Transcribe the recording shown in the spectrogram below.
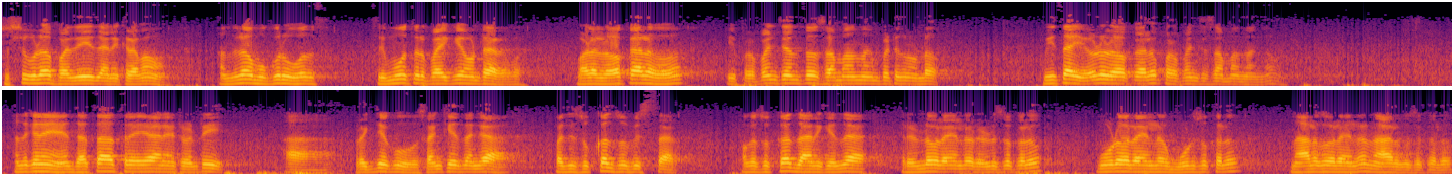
సృష్టి కూడా పది దాని క్రమం. అందులో ముగ్గురు త్రిమూర్తులు పైకే ఉంటారు. వాళ్ళ లోకాలు ఈ ప్రపంచంతో సంబంధం పెట్టుకుని ఉండవు. మిగతా ఏడు లోకాలు ప్రపంచ సంబంధంగా ఉంటాయి. అందుకనే దత్తాత్రేయ అనేటువంటి ఆ ప్రజ్ఞకు సంకేతంగా పది చుక్కలు చూపిస్తారు. ఒక చుక్క దాని కింద రెండో లైన్లో రెండు చుక్కలు మూడో లైన్లో మూడు చుక్కలు నాలుగో లైన్లో నాలుగు చుక్కలు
